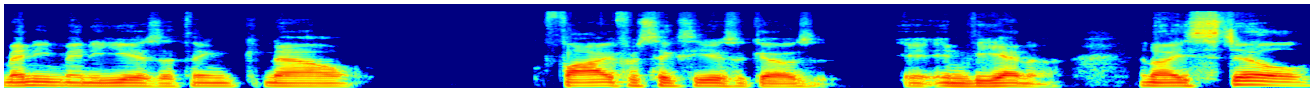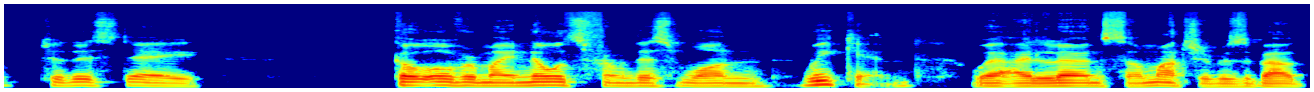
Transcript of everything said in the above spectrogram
many many years. I think now five or six years ago in, Vienna, and I still to this day go over my notes from this one weekend where I learned so much. It was about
